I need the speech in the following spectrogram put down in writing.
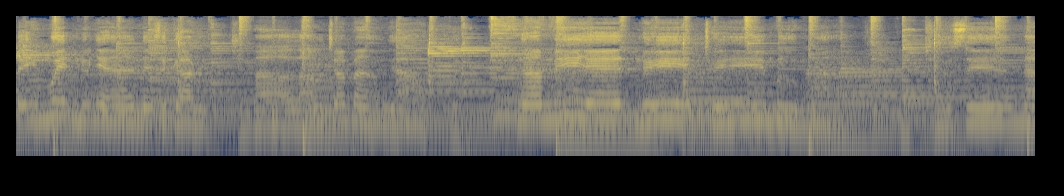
တိမ်မွေ့နူညံတဲ့စကားရရင်မလောင်ချပန်းများဖွင့်ငါမီးရဲ့နှွေးထွေးမှုမှာဖြူစင်နိုင်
